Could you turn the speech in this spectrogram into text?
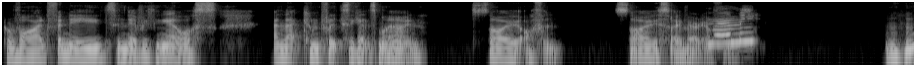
provide for needs and everything else. And that conflicts against my own so often. So, so very often. Mommy, hmm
